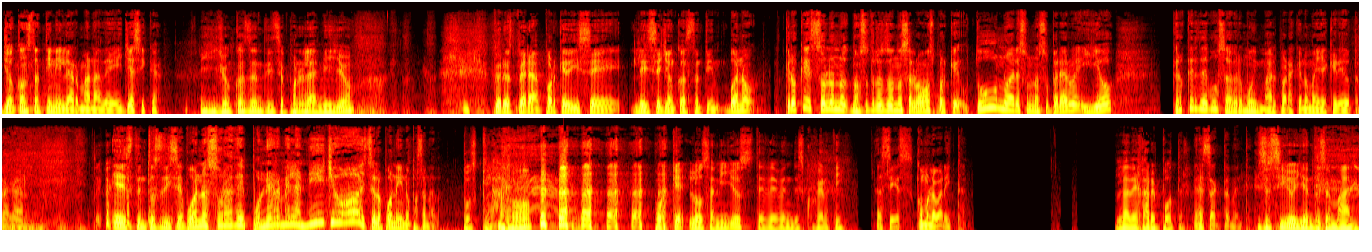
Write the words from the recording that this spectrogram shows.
John Constantine y la hermana de Jessica. Y John Constantine se pone el anillo. Pero espera, porque dice, le dice John Constantine, bueno, creo que solo no- nosotros dos nos salvamos porque tú no eres una superhéroe y yo creo que debo saber muy mal para que no me haya querido tragar. Este, entonces dice, bueno, es hora de ponerme el anillo. Y se lo pone y no pasa nada. Pues claro. Porque los anillos te deben de escoger a ti. Así es, como la varita. La de Harry Potter. Exactamente. Eso sigue oyéndose mal.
